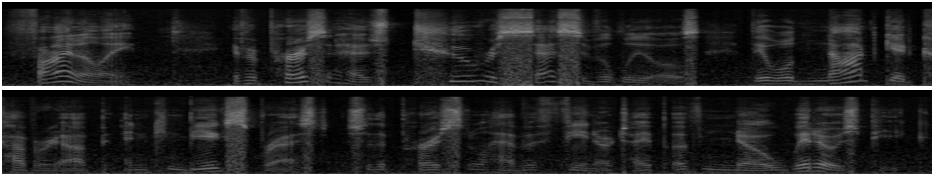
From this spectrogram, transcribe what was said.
Finally, if a person has two recessive alleles, they will not get covered up and can be expressed, so the person will have a phenotype of no widow's peak.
